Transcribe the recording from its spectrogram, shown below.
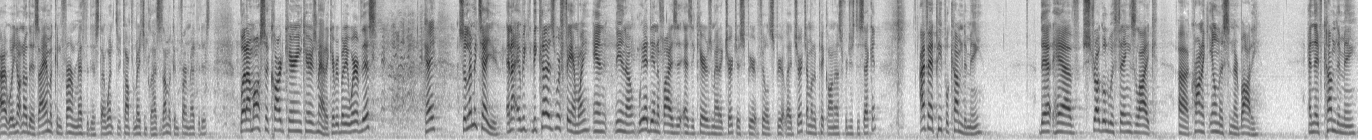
I, well, you don't know this. I am a confirmed Methodist. I went through confirmation classes. I'm a confirmed Methodist. But I'm also card carrying charismatic. Everybody aware of this? Okay? So let me tell you, and I, because we're family, and you know we identify as a, as a charismatic church, a spirit-filled, spirit-led church. I'm going to pick on us for just a second. I've had people come to me that have struggled with things like uh, chronic illness in their body, and they've come to me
